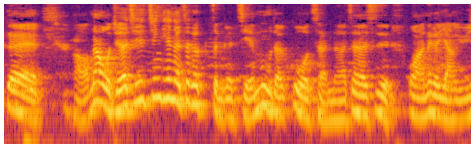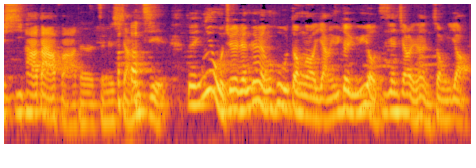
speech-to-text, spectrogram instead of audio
对，好，那我觉得其实今天的这个整个节目的过程呢，真的是哇，那个养鱼西趴大法的整个详解。对，因为我觉得人跟人互动哦，养鱼的鱼友之间交流很重要。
